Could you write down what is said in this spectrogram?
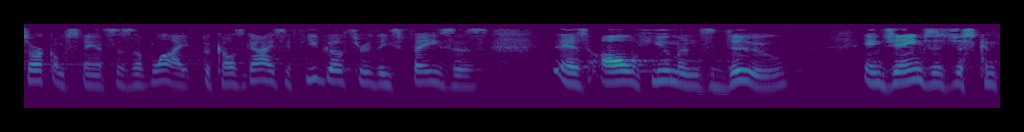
circumstances of life. Because, guys, if you go through these phases, as all humans do, and James is just conf-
